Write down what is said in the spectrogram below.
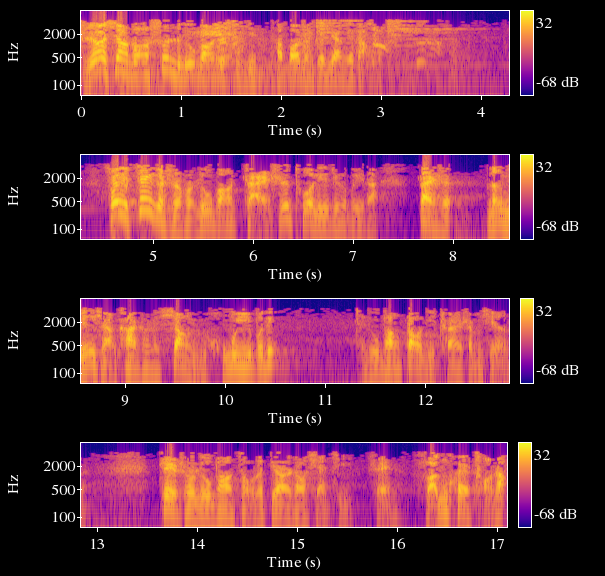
只要项庄顺着刘邦的使劲，他保准这剑给挡了。所以这个时候，刘邦暂时脱离这个危难，但是能明显看出来项羽狐疑不定。这刘邦到底揣什么心思？这时候，刘邦走了第二招险棋，谁？樊哙闯帐。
